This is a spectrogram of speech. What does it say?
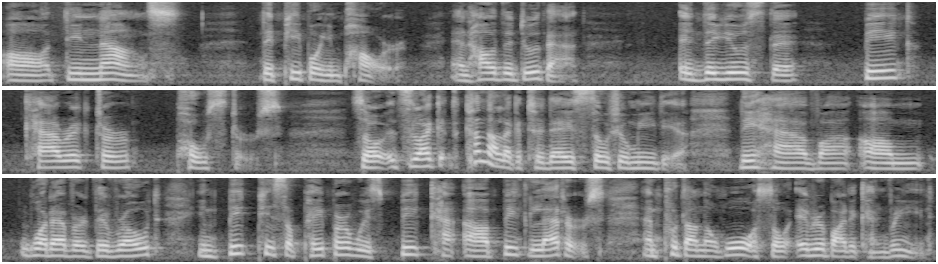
uh, denounce the people in power, and how they do that. They use the big character posters. So it's like kind of like today's social media. They have uh, um, whatever they wrote in big piece of paper with big uh, big letters and put on the wall so everybody can read.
